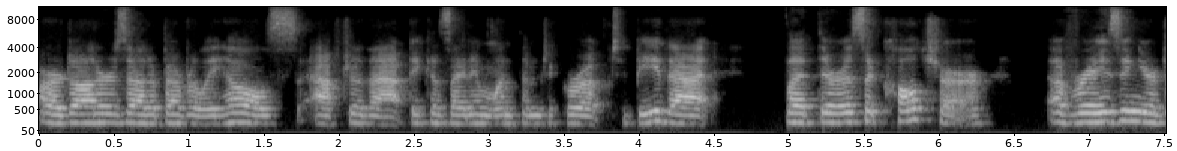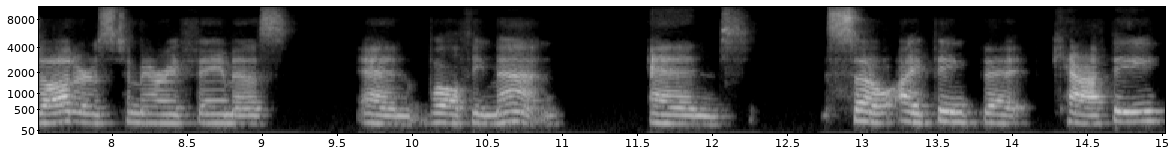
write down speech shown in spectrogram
our daughters out of Beverly Hills after that because I didn't want them to grow up to be that. But there is a culture of raising your daughters to marry famous and wealthy men. And so I think that Kathy,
